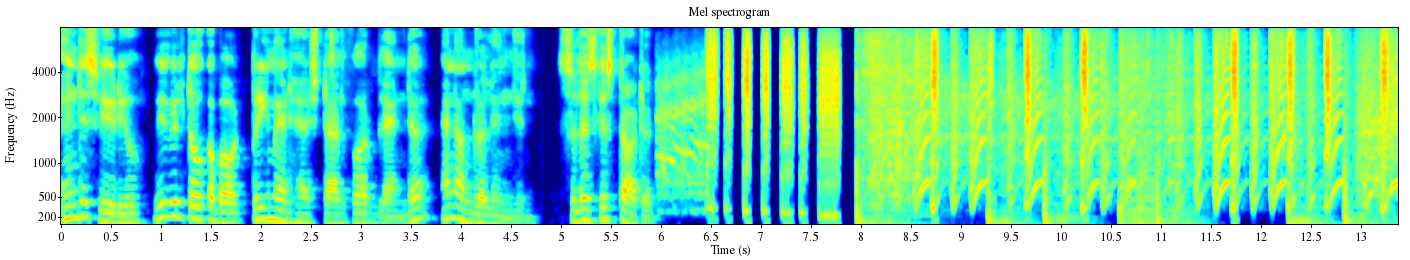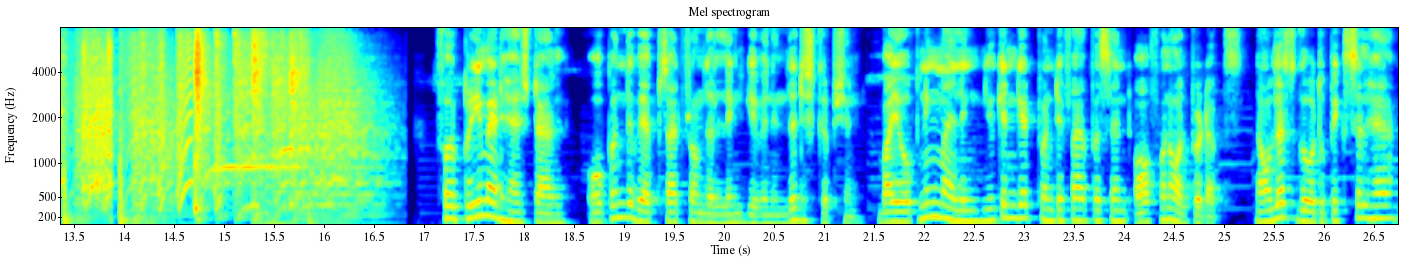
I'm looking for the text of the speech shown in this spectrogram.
In this video, we will talk about pre-made hairstyle for Blender and Unreal Engine. So let's get started. For pre-made hairstyle, open the website from the link given in the description. By opening my link, you can get 25% off on all products. Now let's go to Pixel Hair.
